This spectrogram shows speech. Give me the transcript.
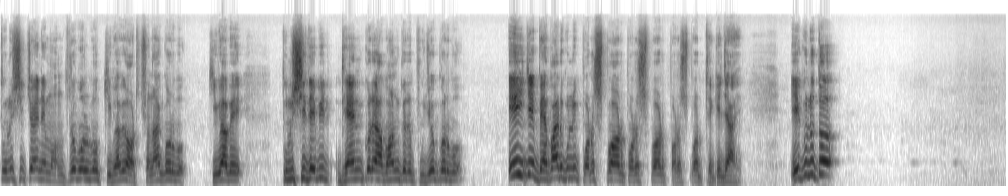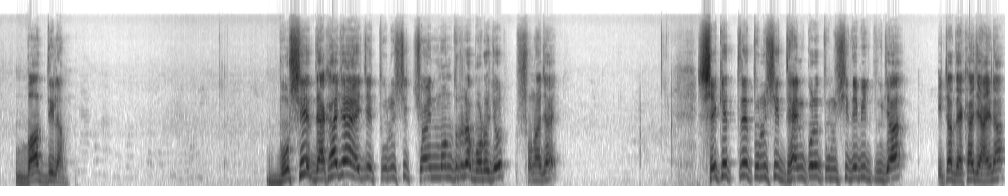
তুলসী চয়নে মন্ত্র বলব? কীভাবে অর্চনা করব? কীভাবে তুলসী দেবীর ধ্যান করে, আহ্বান করে পুজো করব? এই যে ব্যাপারগুলি পরস্পর পরস্পর পরস্পর থেকে যায়, এগুলো তো বাদ দিলাম। বসে দেখা যায় যে তুলসীর চয়ন মন্ত্রটা বড় জোর, শোনা যায়। সেক্ষেত্রে তুলসীর ধ্যান করে তুলসী দেবীর পূজা, এটা দেখা যায় না।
